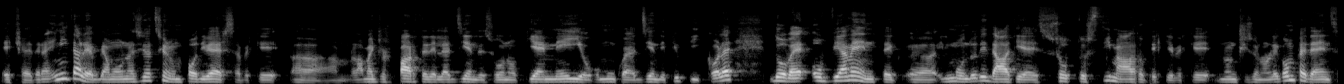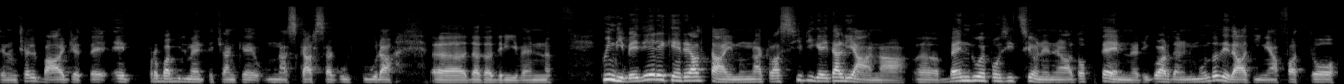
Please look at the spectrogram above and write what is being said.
eccetera. In Italia abbiamo una situazione un po' diversa perché uh, la maggior parte delle aziende sono PMI o comunque aziende più piccole, dove ovviamente il mondo dei dati è sottostimato perché? perché non ci sono le competenze, non c'è il budget e, e probabilmente c'è anche una scarsa cultura eh, data driven. Quindi vedere che in realtà in una classifica italiana eh, ben due posizioni nella top 10 riguardano il mondo dei dati mi ha fatto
